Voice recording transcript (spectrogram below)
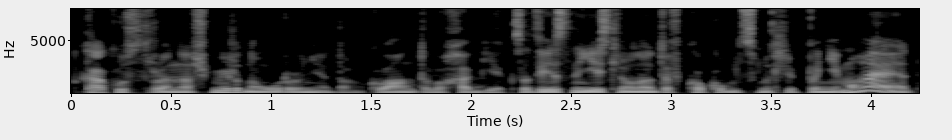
как устроен наш мир на уровне там квантовых объектов. Соответственно, если он это в каком-то смысле понимает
